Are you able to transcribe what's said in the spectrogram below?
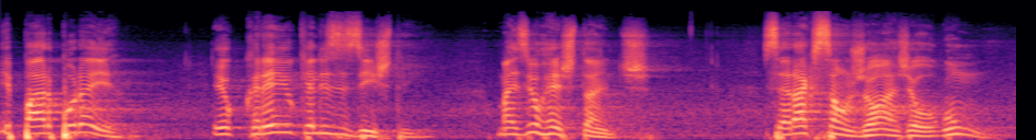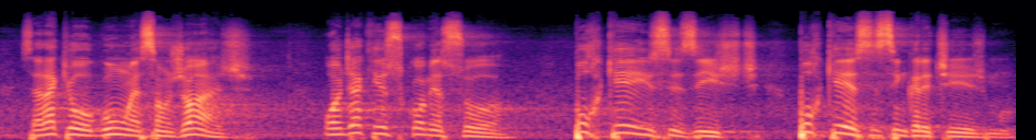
e paro por aí. Eu creio que eles existem. Mas e o restante? Será que São Jorge é Ogum? Será que Ogum é São Jorge? Onde é que isso começou? Por que isso existe? Por que esse sincretismo?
